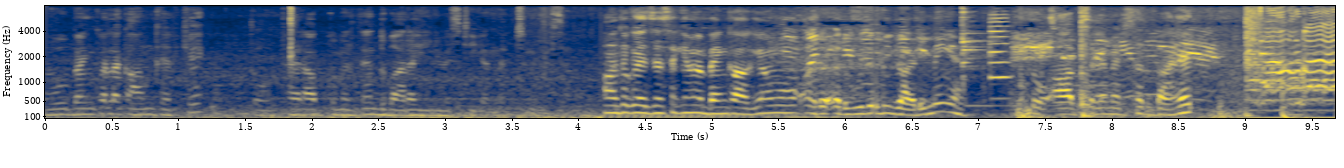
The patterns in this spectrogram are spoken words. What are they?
वो बैंक वाला काम करके तो फिर आपको मिलते हैं दोबारा यूनिवर्सिटी के अंदर चलो मेरे साथ। हाँ तो जैसा कि मैं बैंक आ गया हूँ और अरूज अभी गाड़ी में ही है तो आप चले मेरे साथ बाहर.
